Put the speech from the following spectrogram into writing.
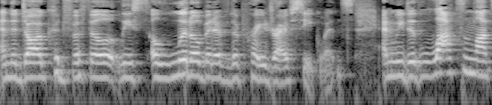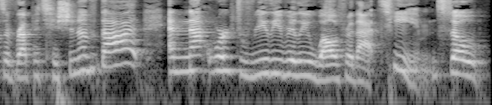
and the dog could fulfill at least a little bit of the prey drive sequence. And we did lots and lots of repetition of that. And that worked really, really well for that team. So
